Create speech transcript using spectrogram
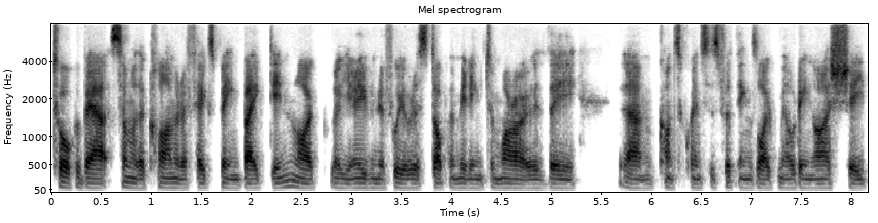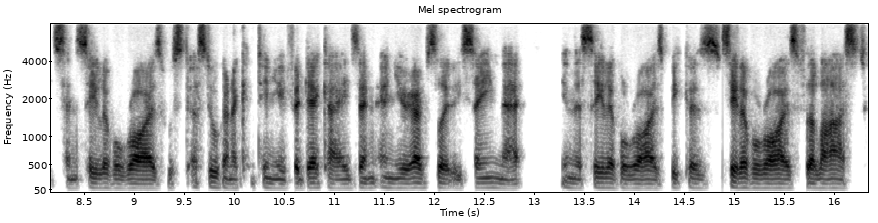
talk about some of the climate effects being baked in, like you know, even if we were to stop emitting tomorrow, the um, consequences for things like melting ice sheets and sea level rise are still going to continue for decades. And, and you're absolutely seeing that in the sea level rise because sea level rise for the last,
